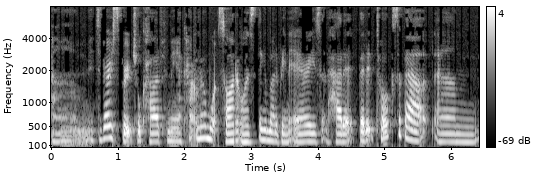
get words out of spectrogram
um, it's a very spiritual card for me. I can't remember what sign it was. I think it might have been Aries that had it, but it talks about um,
